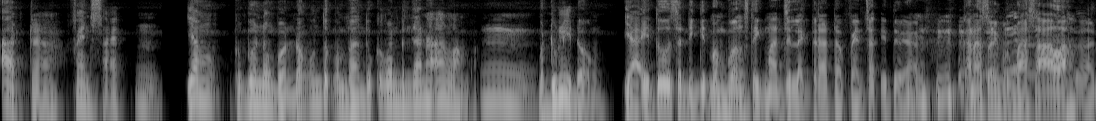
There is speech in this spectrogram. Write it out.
ada fansite hmm. Yang berbondong-bondong untuk membantu korban bencana alam, Pak. Hmm. Peduli dong. Ya itu sedikit membuang stigma jelek terhadap fansite itu ya. Karena sering bermasalah kan.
